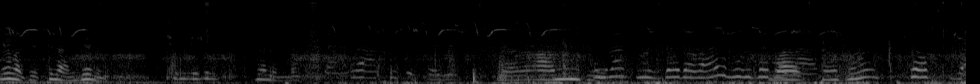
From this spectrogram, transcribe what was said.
Yavaş Sinan gelin. Gelin bak. Ya amin diyor. Bak burada da var, burada da Var. var. Hı hı. Çok güzel.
